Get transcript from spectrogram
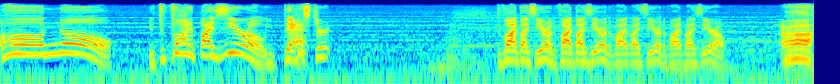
Oh, no. You divided by zero, you bastard. Divide by zero, divide by zero, divide by zero, divide by zero. Ugh.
